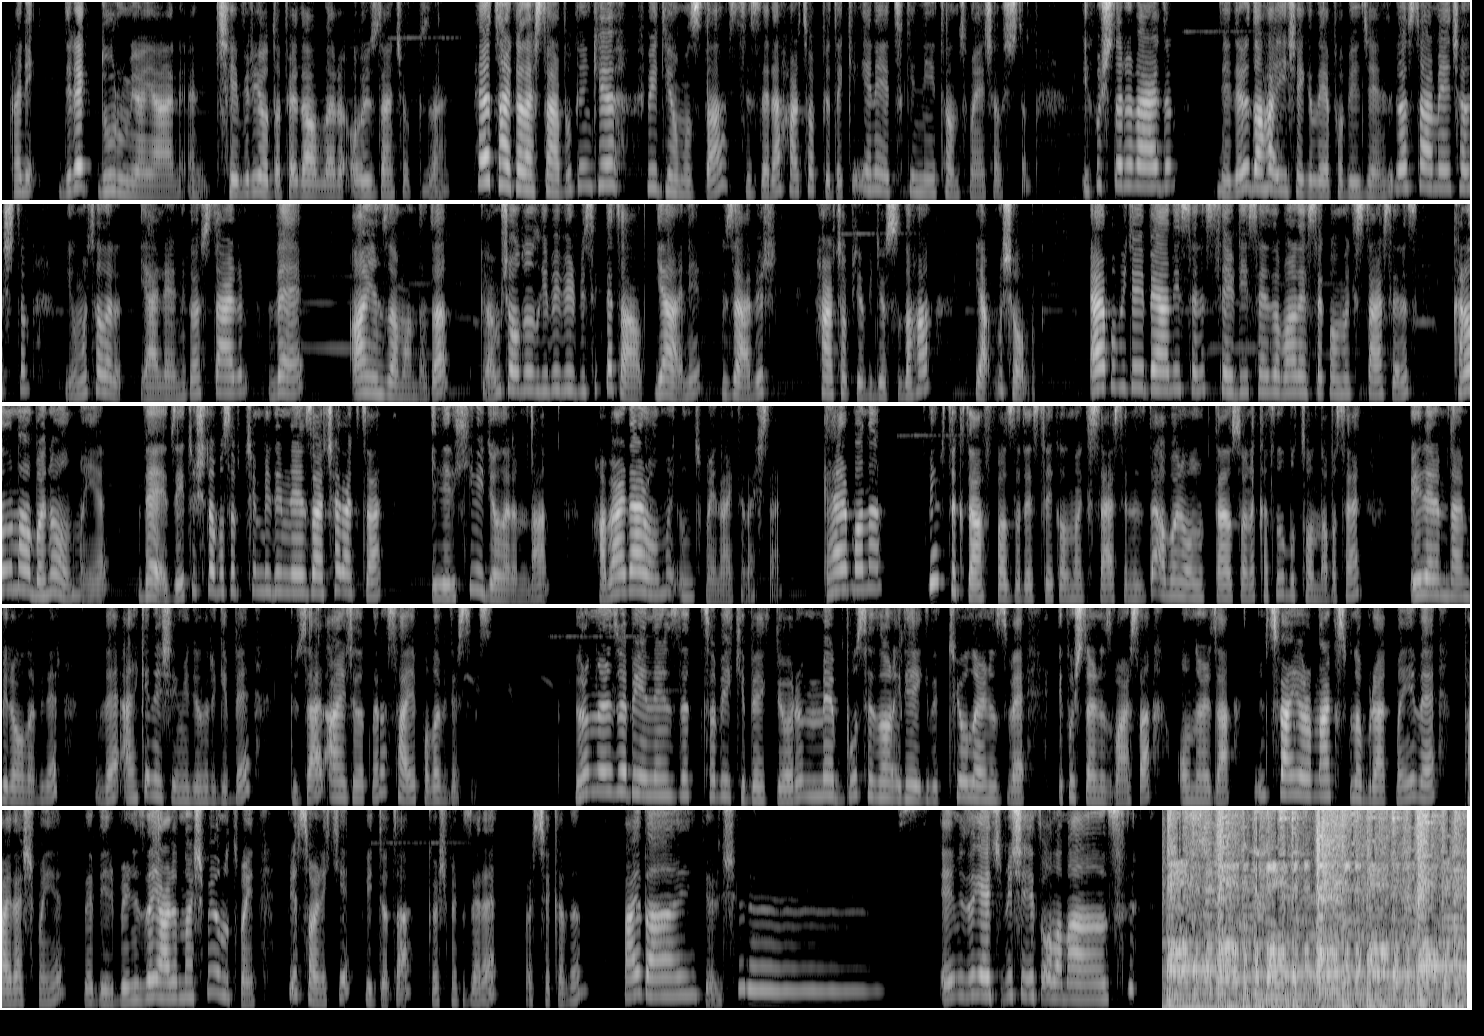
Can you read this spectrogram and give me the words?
Hani direkt durmuyor yani. Hani çeviriyor da pedalları. O yüzden çok güzel. Evet arkadaşlar bugünkü videomuzda sizlere Hartopya'daki yeni etkinliği tanıtmaya çalıştım. İpuçları verdim. Neleri daha iyi şekilde yapabileceğinizi göstermeye çalıştım. Yumurtaların yerlerini gösterdim. Ve aynı zamanda da görmüş olduğunuz gibi bir bisiklet aldım. Yani güzel bir Hartopya videosu daha yapmış olduk. Eğer bu videoyu beğendiyseniz, sevdiyseniz ve bana destek olmak isterseniz kanalıma abone olmayı ve zil tuşuna basıp tüm bildirimlerinizi açarak da ileriki videolarımdan haberdar olmayı unutmayın arkadaşlar. Eğer bana bir tık daha fazla destek olmak isterseniz de abone olduktan sonra katıl butonuna basarak üyelerimden biri olabilir ve erken erişim videoları gibi güzel ayrıcalıklara sahip olabilirsiniz. Yorumlarınızı ve beğenilerinizi de tabii ki bekliyorum ve bu sezon ile ilgili tüyolarınız ve ipuçlarınız varsa onları da lütfen yorumlar kısmına bırakmayı ve paylaşmayı ve birbirinize yardımlaşmayı unutmayın. Bir sonraki videoda görüşmek üzere. Hoşçakalın. Bay bay. Görüşürüz. Evimize geçmişiz olamaz.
